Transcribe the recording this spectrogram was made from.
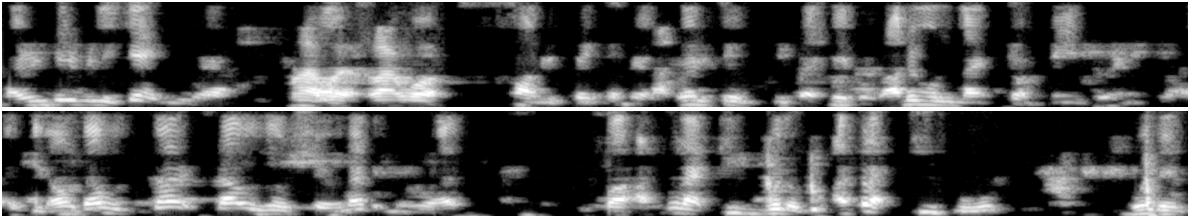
like we didn't really get anywhere like, what- like what? can't really think of it. Like, the only thing people that did it, I don't want to like drop names or anything. Like, you know, that was that, that was no show, that didn't work. But I feel like people would have, I feel like people wouldn't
